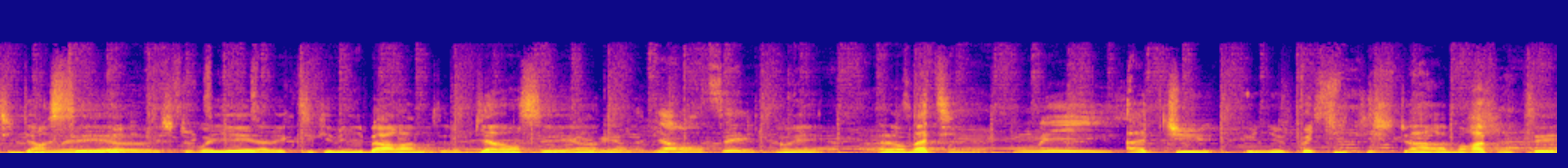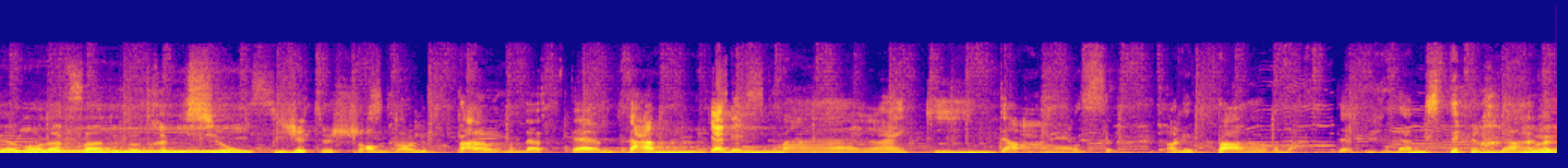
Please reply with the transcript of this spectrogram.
Tu dansais, Oui. euh, je te voyais avec Tiki Minibar, hein, vous avez bien dansé. Hein Oui, on a bien dansé. oui. Alors Matine, Oui. as-tu une petite histoire à me raconter avant la fin de notre émission si je te chante dans le port d'Amsterdam, il y a des marins qui dansent. Dans le port d'Amster- d'Amsterdam, Ouais.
